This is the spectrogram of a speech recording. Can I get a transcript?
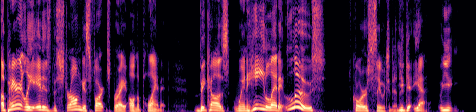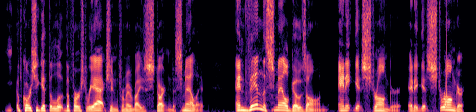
apparently it is the strongest fart spray on the planet because when he let it loose, of course, See what you did. you get yeah you, of course you get the the first reaction from everybody starting to smell it. And then the smell goes on and it gets stronger and it gets stronger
